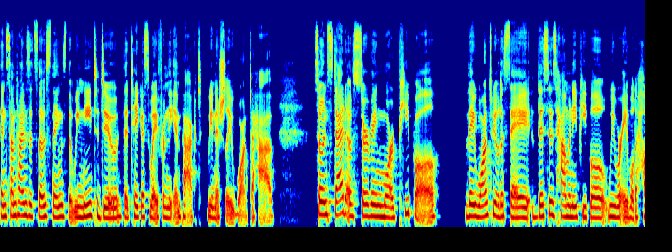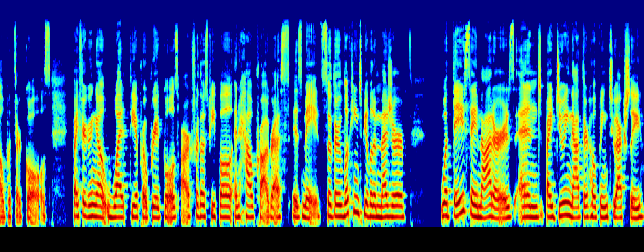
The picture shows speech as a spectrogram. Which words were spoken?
And sometimes it's those things that we need to do that take us away from the impact we initially want to have. So instead of serving more people, they want to be able to say, this is how many people we were able to help with their goals by figuring out what the appropriate goals are for those people and how progress is made. So they're looking to be able to measure what they say matters. And by doing that, they're hoping to actually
